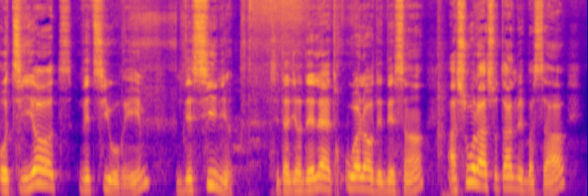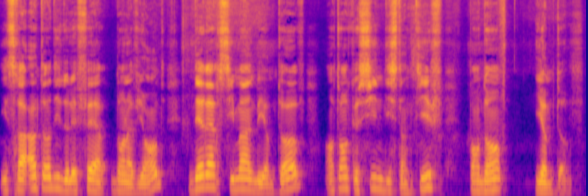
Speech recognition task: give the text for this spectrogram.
Otiyot Vetsiurim, des signes, c'est-à-dire des lettres ou alors des dessins, Asula Sotan Bebassar, il sera interdit de les faire dans la viande, Derer Siman Beyom Tov, en tant que signe distinctif pendant Yom Tov.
